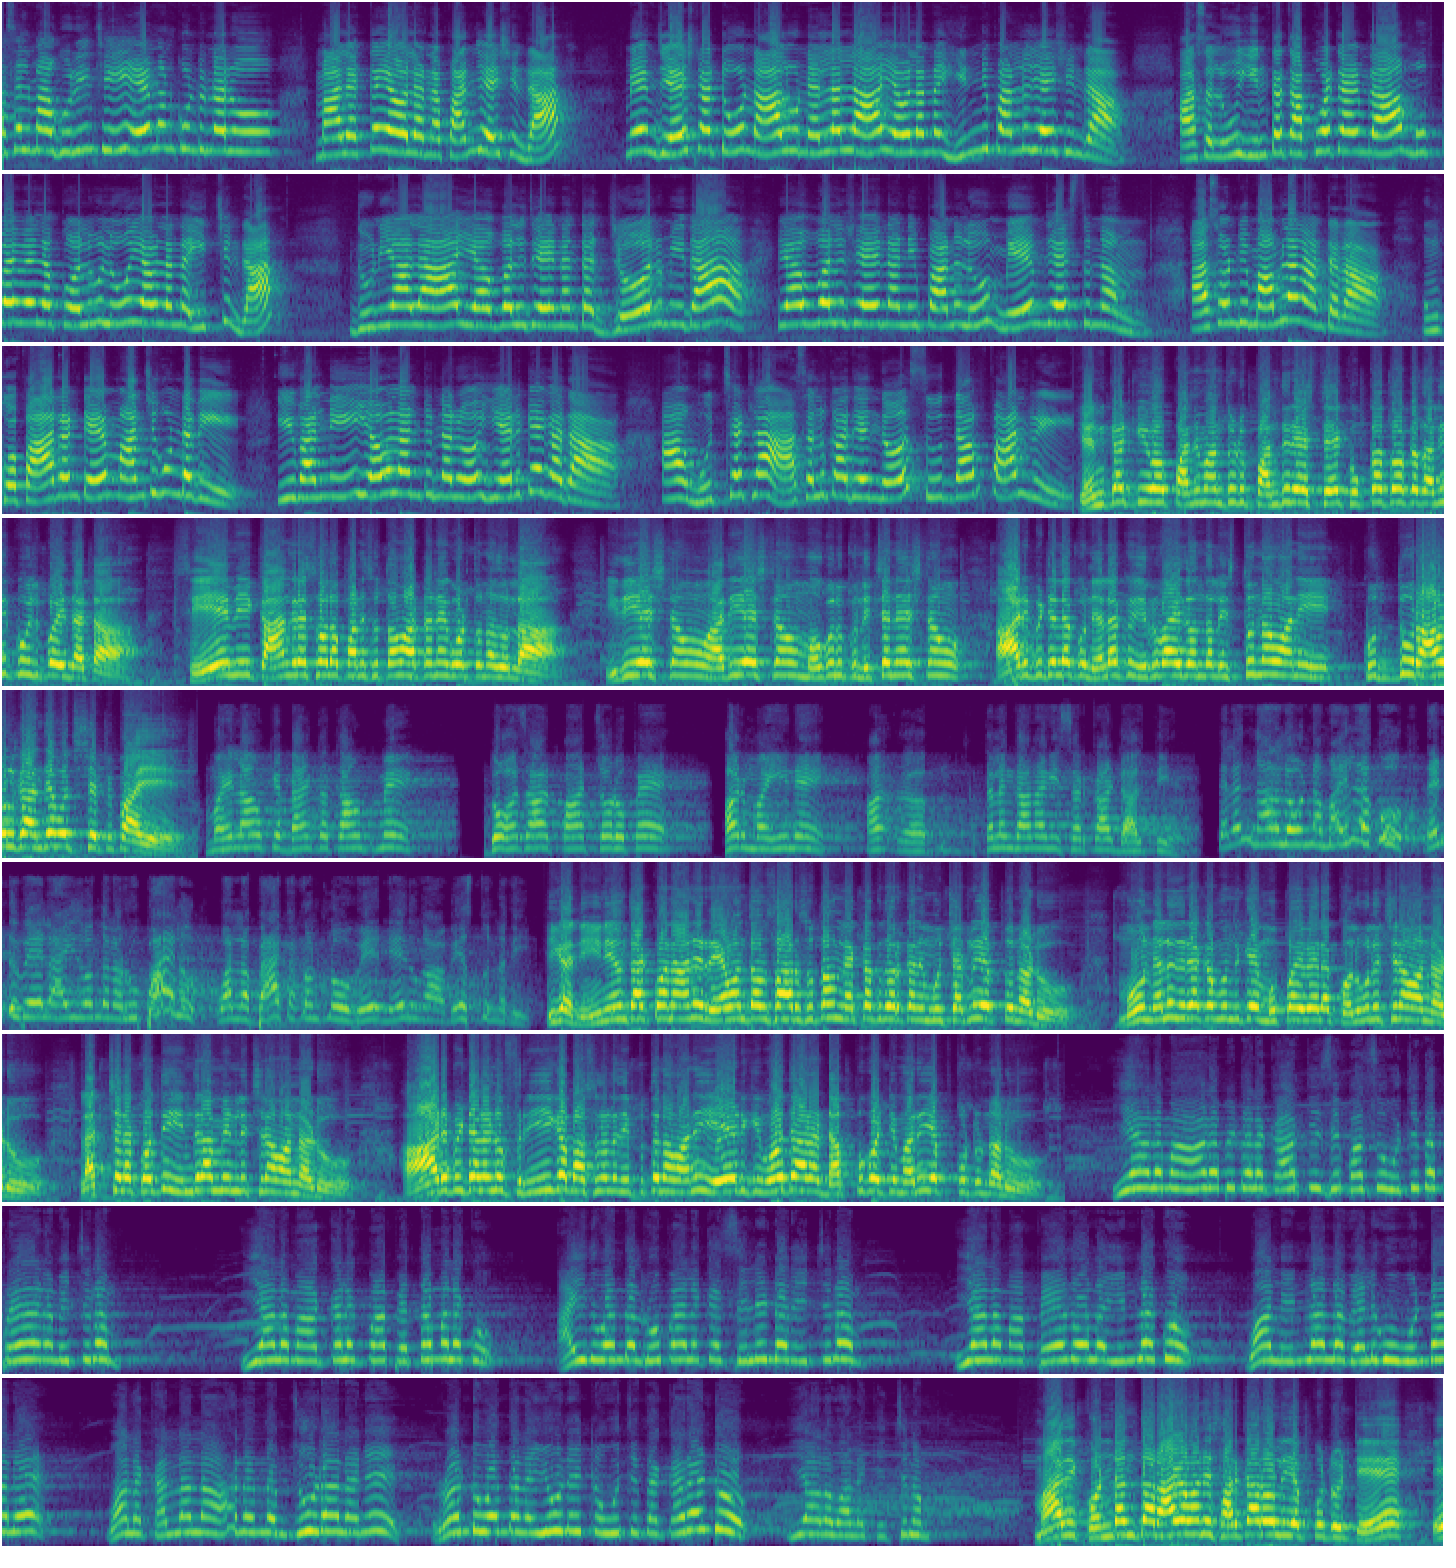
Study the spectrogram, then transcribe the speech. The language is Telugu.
అసలు మా గురించి ఏమనుకుంటున్నారు? మా లెక్క ఎవరన్నా పని చేసిండ్రా? మేము చేసినట్టు నాలుగు నెలల్లో ఎవరన్నా ఇన్ని పనులు చేసిండ్రా? అసలు ఇంత తక్కువ టైంలో ముప్పై వేల కొలువులు ఎవరన్నా ఇచ్చిండ్రా? దునియాల ఎవ్వరు చేయనంత జోరు మీద ఎవ్వరు చేయనని పనులు మేం చేస్తున్నాం. అసొంటి మమ్మల్ని అంటారా? ఇంకో పారంటే మంచిగుండది. ఇవన్నీ ఎవరు అంటున్నారో ఎరికే కదా ఆ ముచ్చట్ల అసలు కదేందో చూద్దాం పాన్రి వెనకటికి ఓ పనిమంతుడు పందిరేస్తే కుక్క తోక తలి కూలిపోయిందట. సేమ్ ఈ కాంగ్రెస్ వాళ్ళ పని సుతం అట్లనే కొడుతున్నదుల్లా. ఇది వేసినాం అది వేసినాం మొగులకు నిచ్చనేసినాం ఆడిబిడ్డలకు నెలకు ఇరవై ఐదు వందలు ఇస్తున్నాం అని కుద్దు రాహుల్ గాంధీ వచ్చి చెప్పిపాయే महिलाओं के बैंक अकाउंट में 2500 रुपए हर महीने अ, अ, तेलंगाना की सरकार डालती है తెలంగాణలో ఉన్న మహిళలకు రెండు వేల ఐదు వందల రూపాయలు వాళ్ళ బ్యాంక్ అకౌంట్లో వే నేరుగా వేస్తున్నది. ఇక నేనేం తక్కువనా అని రేవంతం సారు సుతం లెక్కకు దొరకని ముచ్చట్లు చెప్తున్నాడు. మూడు నెలలు తిరగక ముందుకే ముప్పై వేల కొలువులు ఇచ్చినామన్నాడు లక్షల కొద్దీ ఇందిరామిన్లు ఇచ్చినామన్నాడు ఆడబిడ్డలను ఫ్రీగా బస్సులను తిప్పుతున్నామని ఏడికి పోతే ఆడ డప్పు కొట్టి మరీ చెప్పుకుంటున్నాడు. ఇవాళ మా ఆడబిడ్డలకు ఆర్టీసీ బస్సు ఉచిత ప్రయాణం ఇచ్చినాం. ఇవాళ మా అక్కలకు మా పెద్దమ్మలకు ఐదు వందల రూపాయలకే సిలిండర్ ఇచ్చినాం. ఇవాళ మా పేదోళ్ళ ఇండ్లకు వాళ్ళ ఇండ్లల్లో వెలుగు ఉండాలి వాళ్ళ కళ్ళల్లో ఆనందం చూడాలని రెండు వందల యూనిట్లు ఉచిత కరెంటు ఇవాళ వాళ్ళకి ఇచ్చినాం. మాది కొండంత రాగమని సర్కారోళ్ళు చెప్పుకుంటుంటే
